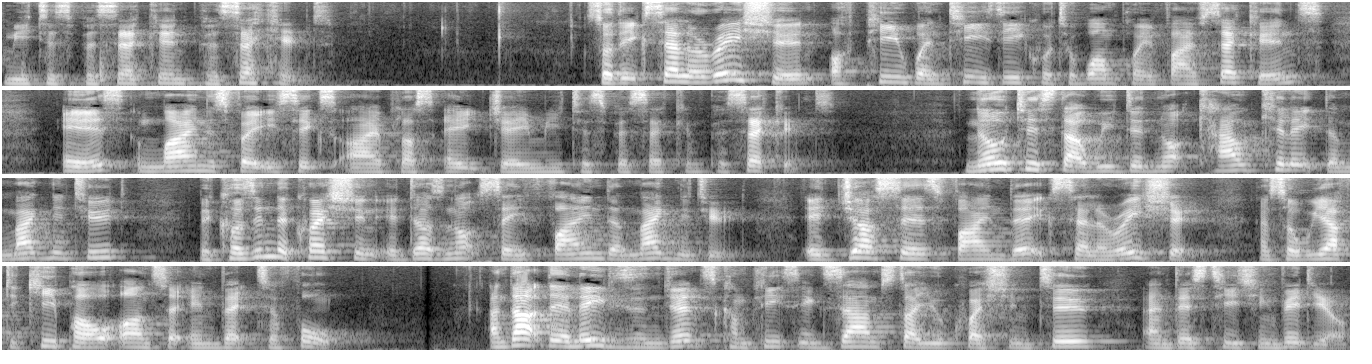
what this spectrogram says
meters per second per second. So the acceleration of p when t is equal to 1.5 seconds is minus 36i plus 8j meters per second per second. Notice that we did not calculate the magnitude because in the question it does not say find the magnitude. It just says find the acceleration. And so we have to keep our answer in vector form. And that there, ladies and gents, completes exam style question 2 and this teaching video.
